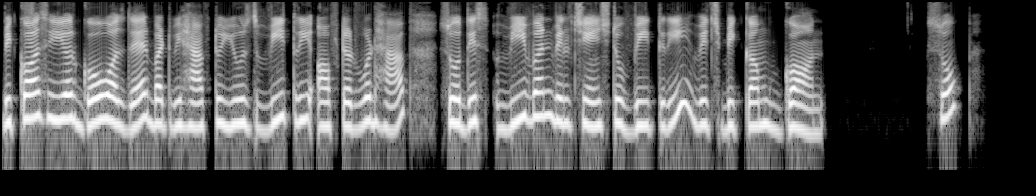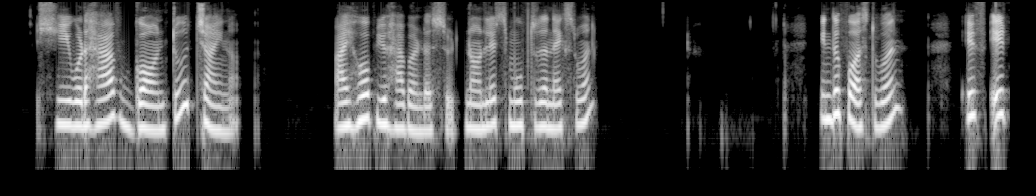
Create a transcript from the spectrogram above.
because here go was there but we have to use v3 after would have. So this v1 will change to v3 which become gone. So she would have gone to china. I hope you have understood. Now let's move to the next one. In the first one if it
